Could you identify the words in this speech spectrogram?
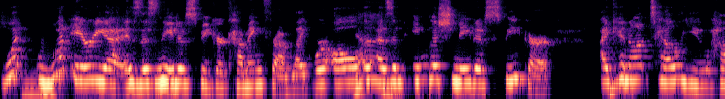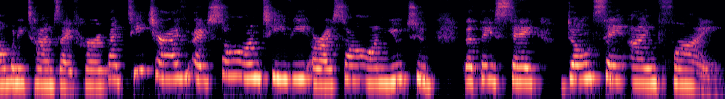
what Mm. what area is this native speaker coming from? Like we're all Yeah. as an English native speaker. I cannot tell you how many times I've heard my teacher. I, I saw on TV or I saw on YouTube that they say, "Don't say I'm fine."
